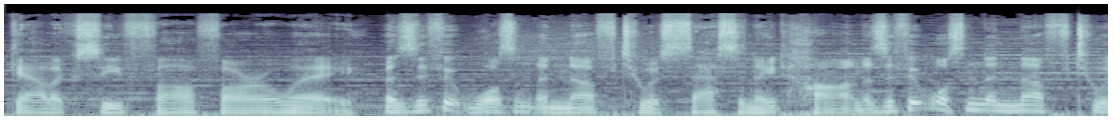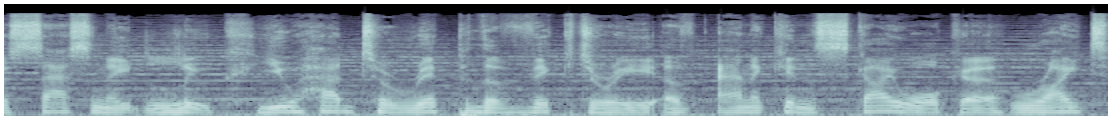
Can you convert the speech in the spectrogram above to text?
galaxy far, far away. As if it wasn't enough to assassinate Han, as if it wasn't enough to assassinate Luke, you had to rip the victory of Anakin Skywalker right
